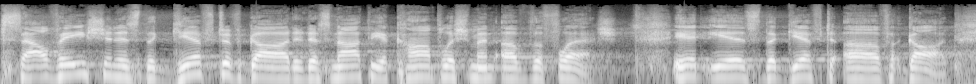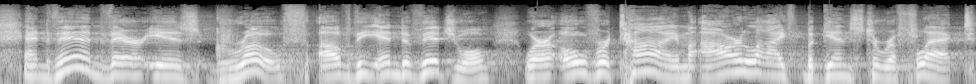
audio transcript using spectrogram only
Salvation is the gift of God, it is not the accomplishment of the flesh. It is the gift of God. And then there is growth of the individual where over time our life begins to reflect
